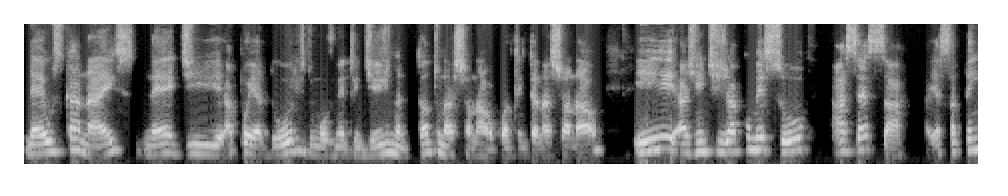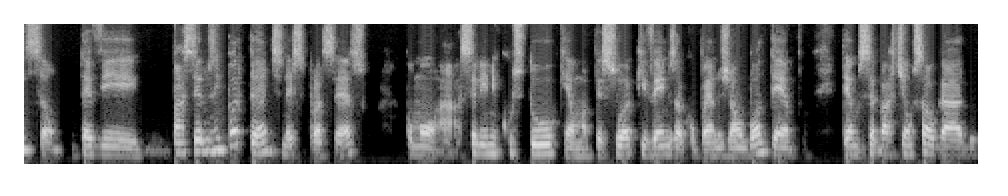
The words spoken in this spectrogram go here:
né, os canais né, de apoiadores do movimento indígena, tanto nacional quanto internacional, e a gente já começou a acessar essa tensão. Teve parceiros importantes nesse processo, como a Celine Custur, que é uma pessoa que vem nos acompanhando já há um bom tempo. Temos Sebastião Salgado,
